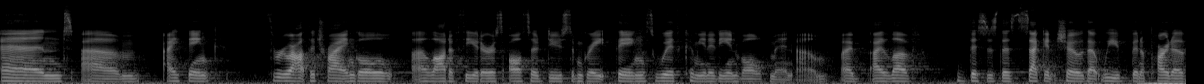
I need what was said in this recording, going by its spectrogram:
And um, I think throughout the Triangle, a lot of theaters also do some great things with community involvement. Um, I, I love this is the second show that we've been a part of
